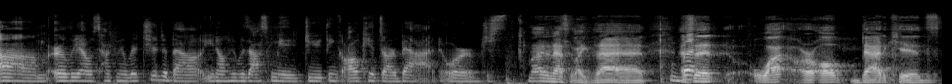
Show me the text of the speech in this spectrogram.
Um, earlier, I was talking to Richard about, you know, he was asking me, do you think all kids are bad or just I didn't ask it like that. I said, why are all bad kids?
